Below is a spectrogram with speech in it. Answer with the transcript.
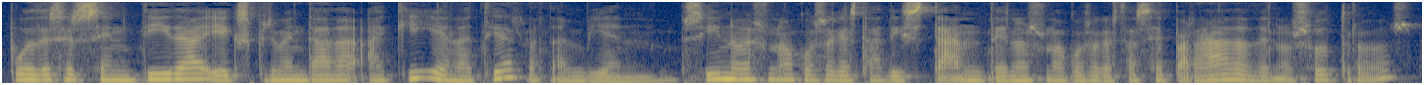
puede ser sentida y experimentada aquí en la tierra también. ¿sí? No es una cosa que está distante, no es una cosa que está separada de nosotros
